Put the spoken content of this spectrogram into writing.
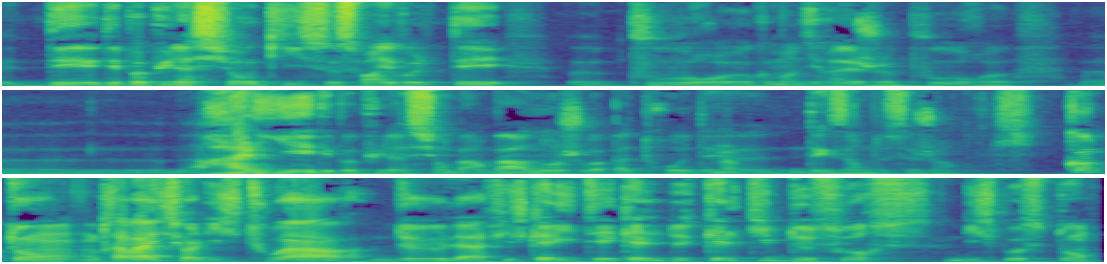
des, des, populations qui se sont révoltées euh, pour, euh, comment dirais-je, pour euh, rallier des populations barbares, non, je vois pas trop d'exemples de ce genre. Quand on, on travaille sur l'histoire de la fiscalité, quel, de quel type de sources dispose-t-on?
